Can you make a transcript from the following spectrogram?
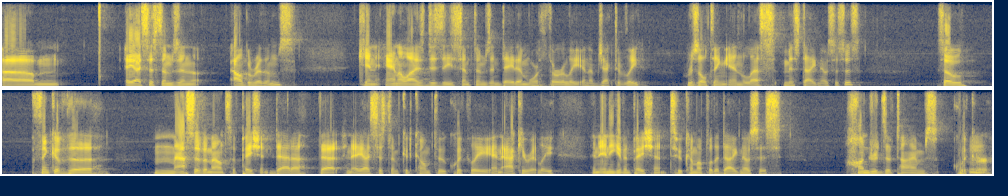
Um, AI systems and algorithms can analyze disease symptoms and data more thoroughly and objectively, resulting in less misdiagnoses. So think of the massive amounts of patient data that an AI system could comb through quickly and accurately in any given patient to come up with a diagnosis hundreds of times quicker mm.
